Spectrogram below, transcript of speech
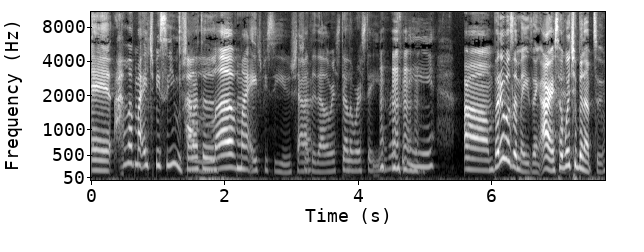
and I love my HBCU. Shout I out to love my HBCU. Shout, out to Delaware State. Delaware State University. um, but it was amazing. All right, so what you been up to?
